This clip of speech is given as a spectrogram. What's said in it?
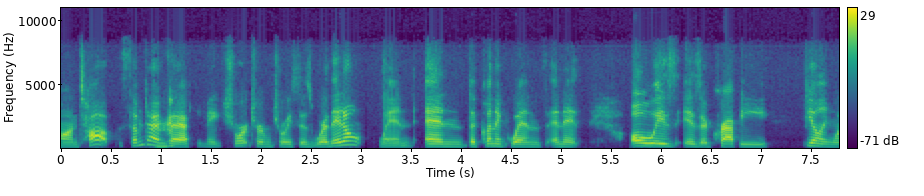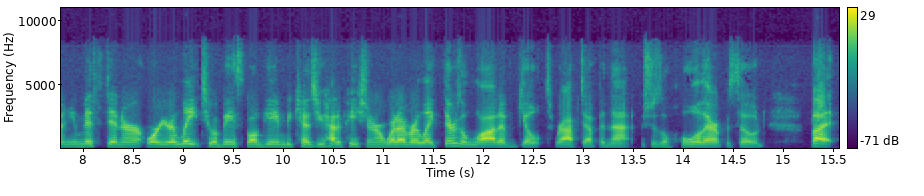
on top. Sometimes mm-hmm. I have to make short term choices where they don't win and the clinic wins. And it always is a crappy feeling when you miss dinner or you're late to a baseball game because you had a patient or whatever. Like there's a lot of guilt wrapped up in that, which is a whole other episode. But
